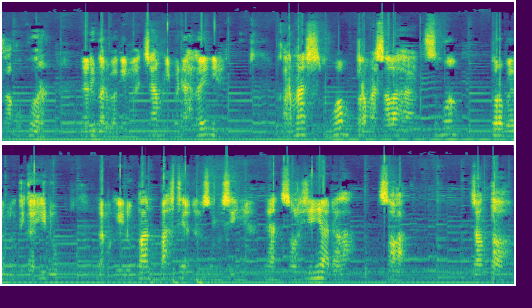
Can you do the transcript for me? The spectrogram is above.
tak ukur dari berbagai macam ibadah lainnya. Karena semua permasalahan semua problem ketika hidup dalam kehidupan pasti ada solusinya. Dan solusinya adalah sholat. Contoh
